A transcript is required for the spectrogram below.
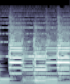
Música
